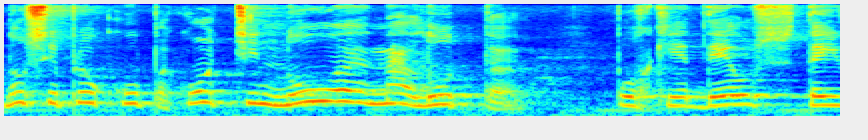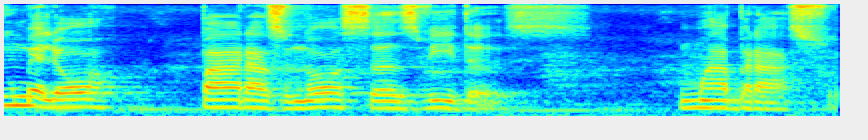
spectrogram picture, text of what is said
não se preocupa, continua na luta, porque Deus tem o melhor para as nossas vidas. Um abraço.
